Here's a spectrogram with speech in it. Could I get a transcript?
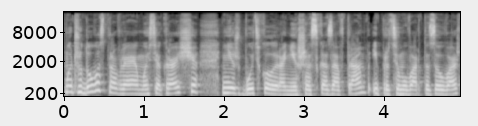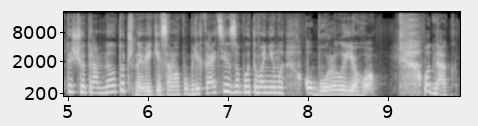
Ми чудово справляємося краще ніж будь-коли раніше, сказав Трамп. І при цьому варто зауважити, що Трамп не уточнив, які саме публікації з опитуваннями обурили його. Однак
